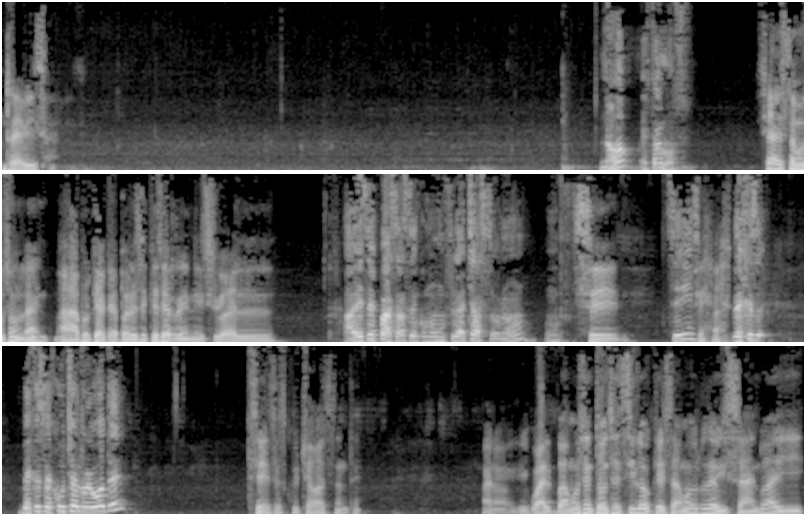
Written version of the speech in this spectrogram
Revisa. No, estamos. Ya estamos online. Ah, porque acá parece que se reinició el. A veces pasa, hacen como un flachazo, ¿no? Un... Sí. ¿Sí? ¿Ves, que se... ¿Ves que se escucha el rebote? Sí, se escucha bastante. Bueno, igual vamos entonces, si lo que estamos revisando ahí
